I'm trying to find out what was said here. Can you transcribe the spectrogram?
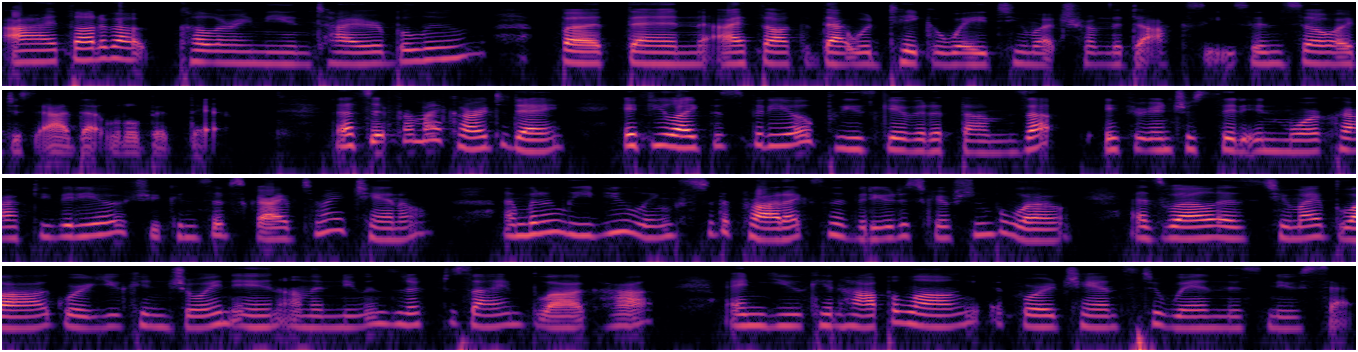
I thought about coloring the entire balloon, but then I thought that that would take away too much from the doxies, and so I just add that little bit there. That's it for my card today. If you like this video, please give it a thumbs up. If you're interested in more crafty videos, you can subscribe to my channel. I'm going to leave you links to the products in the video description below, as well as to my blog where you can join in on the Newton's Nook Design blog hop, and you can hop along for a chance to win this new set.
